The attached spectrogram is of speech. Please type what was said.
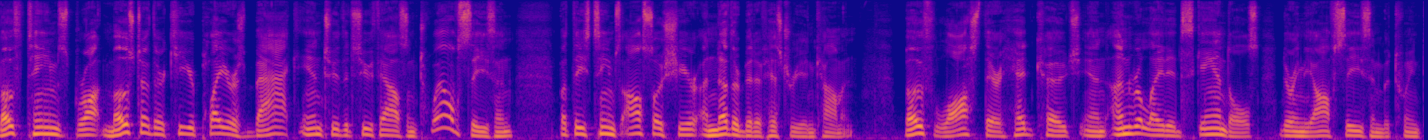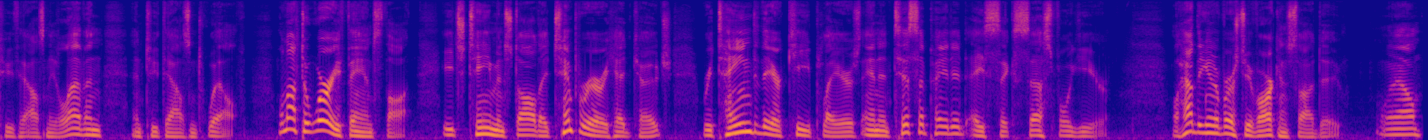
Both teams brought most of their key players back into the 2012 season, but these teams also share another bit of history in common. Both lost their head coach in unrelated scandals during the offseason between 2011 and 2012. Well, not to worry, fans thought. Each team installed a temporary head coach, retained their key players, and anticipated a successful year. Well, how'd the University of Arkansas do? Well,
